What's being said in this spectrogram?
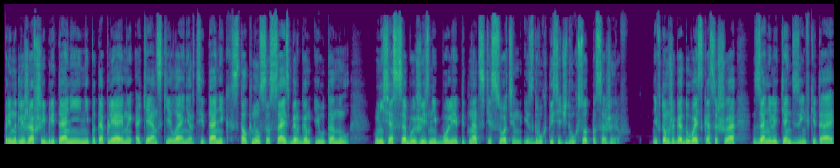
принадлежавший Британии непотопляемый океанский лайнер «Титаник» столкнулся с айсбергом и утонул, унеся с собой жизни более 15 сотен из 2200 пассажиров. И в том же году войска США заняли Тяньцзинь в Китае,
